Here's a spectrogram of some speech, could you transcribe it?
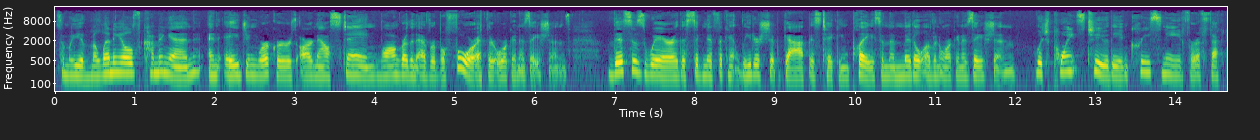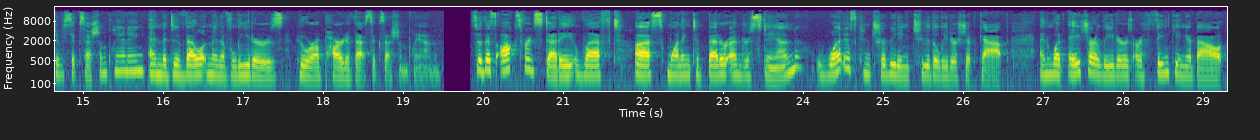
So we have millennials coming in, and aging workers are now staying longer than ever before at their organizations. This is where the significant leadership gap is taking place in the middle of an organization, which points to the increased need for effective succession planning and the development of leaders who are a part of that succession plan. So, this Oxford study left us wanting to better understand what is contributing to the leadership gap and what HR leaders are thinking about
